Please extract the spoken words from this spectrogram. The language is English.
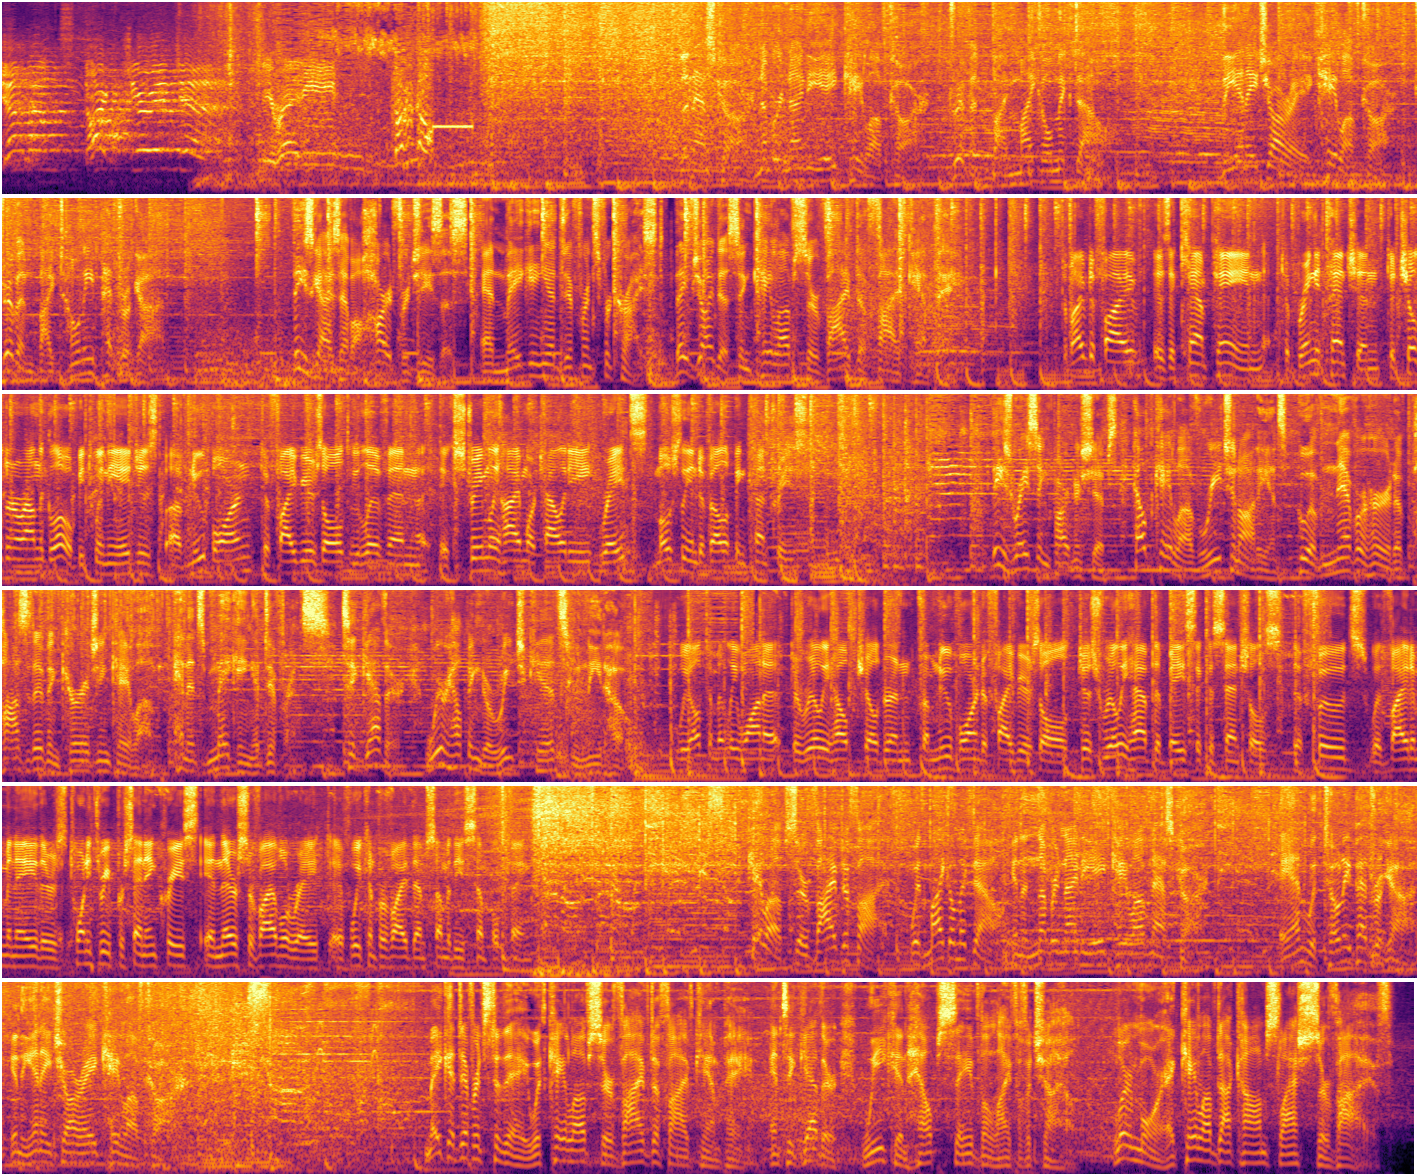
Gentlemen, start your engines. Be ready. Go, go, go. The NASCAR number 98 K-Love car, driven by Michael McDowell. The NHRA K-Love car, driven by Tony Pedregon. These guys have a heart for Jesus and making a difference for Christ. They've joined us in K-Love's Survive to Five campaign. Survive to Five is a campaign to bring attention to children around the globe between the ages of newborn to five years old who live in extremely high mortality rates, mostly in developing countries. These racing partnerships help K-Love reach an audience who have never heard of positive, encouraging K-Love, and it's making a difference. Together, we're helping to reach kids who need hope. We ultimately want to, to really help children from newborn to five years old just really have the basic essentials. The foods with vitamin A, there's 23% increase in their survival rate if we can provide them some of these simple things. K-Love Survive to Five with Michael McDowell in the number 98 K-Love NASCAR and with Tony Pedregon in the NHRA K-Love car. Make a difference today with K-Love's Survive to Five campaign, and together we can help save the life of a child. Learn more at klove.com/survive.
